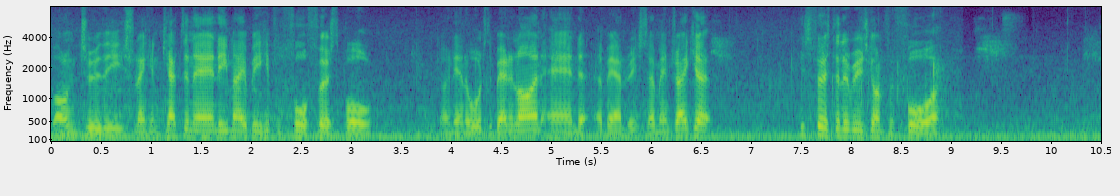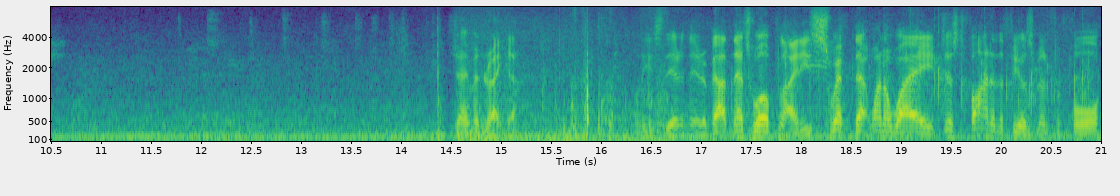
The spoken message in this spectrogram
Bowling to the Sri Lankan captain, and he may be hit for four first ball. Going down towards the boundary line and a boundary. So Manjrekar, his first delivery has gone for four. Jay Manjrekar. Well, he's there and thereabout, and that's well played. He's swept that one away just fine of the fieldsman for four.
